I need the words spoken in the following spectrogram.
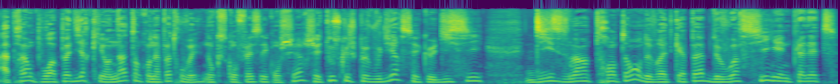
Après, on pourra pas dire qu'il y en a tant qu'on n'a pas trouvé. Donc, ce qu'on fait, c'est qu'on cherche. Et tout ce que je peux vous dire, c'est que d'ici 10, 20, 30 ans, on devrait être capable de voir s'il y a une planète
